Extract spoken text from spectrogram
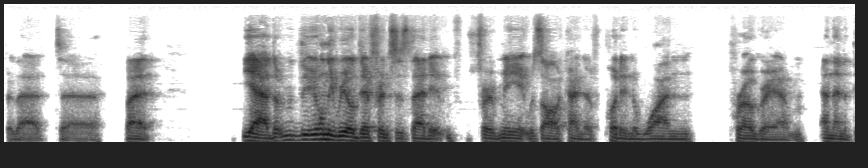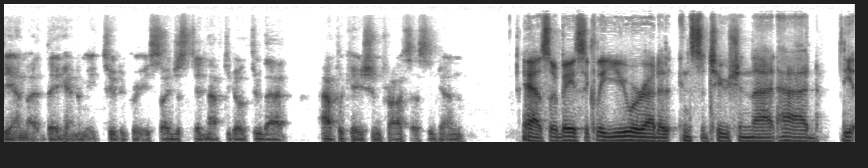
for that. Uh, but yeah, the the only real difference is that it for me it was all kind of put into one program, and then at the end they handed me two degrees, so I just didn't have to go through that application process again. Yeah, so basically you were at an institution that had the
